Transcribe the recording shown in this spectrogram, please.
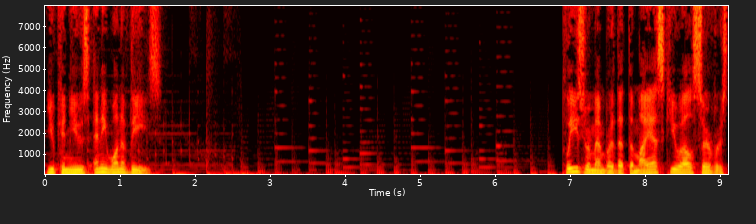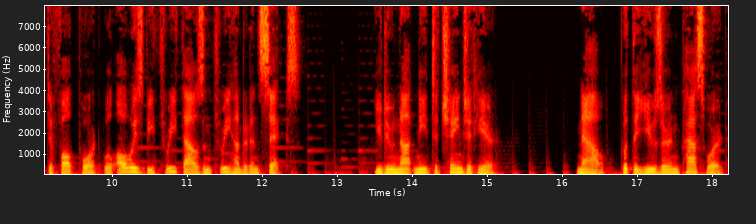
You can use any one of these. Please remember that the MySQL server's default port will always be 3306. You do not need to change it here. Now, put the user and password.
